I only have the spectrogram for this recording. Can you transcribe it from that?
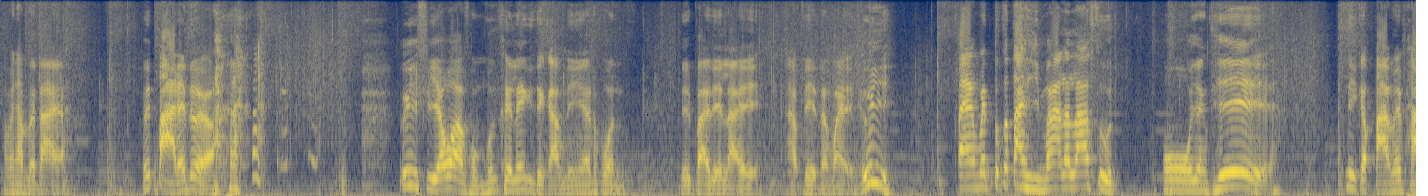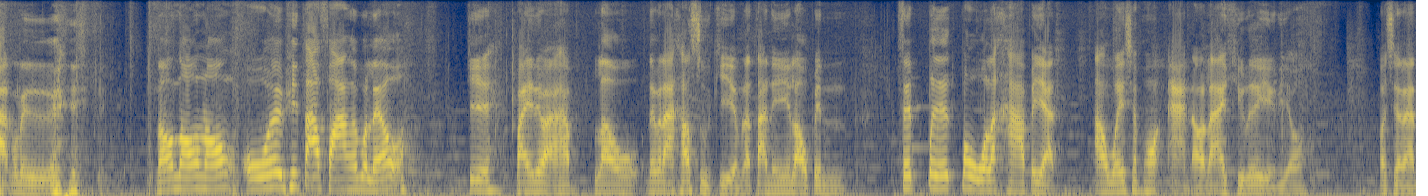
ทำไมทำอะไรได้อะเฮ้ยป่าได้ด้วยเหรอ เฮ้ยเฟี้ยวอะผมเพิ่งเคยเล่นกิจกรรมนี้นะทุกคนเดนไปเดนไลท์อัปเดตมาใหม่เฮ้ยแปลงเป็นตุ๊กตาหิมะแล้วล่าสุด โอ้ยังเท่ นี่กระปาไม่พักเลย น้องน้องน้องโอ้ยพี่ตาฟางกันหมดแล้วโอเคไปดีกว่าครับ เราได้เวลาเข้าสู่เกมแล้วตอนนี้เราเป็นเซตเปิร์กโปรราคาประหยัดเอาไว้เฉพาะอ่านออร่าคิลเลอร์อย่างเดียว เพราะฉะนั้น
